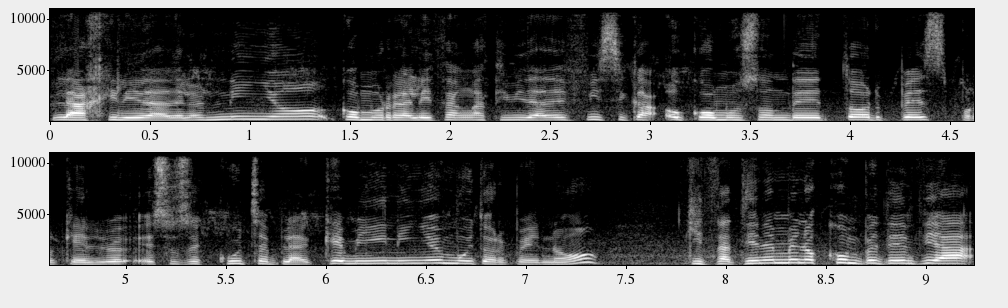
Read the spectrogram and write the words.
la agilidad de los niños, cómo realizan actividades físicas o cómo son de torpes, porque eso se escucha en plan, que mi niño es muy torpe, no. Quizás tiene menos competencia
